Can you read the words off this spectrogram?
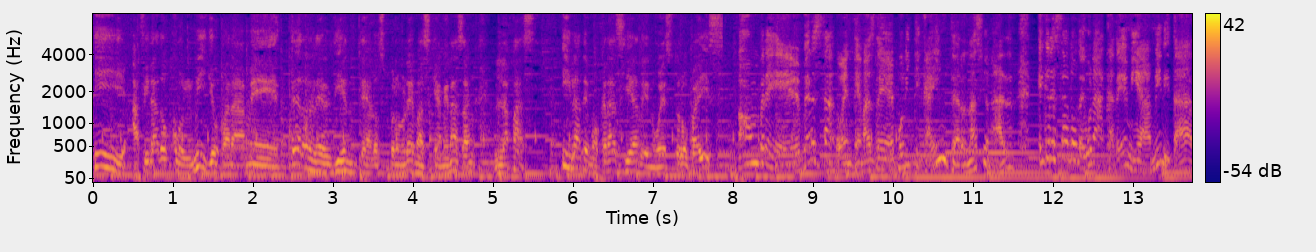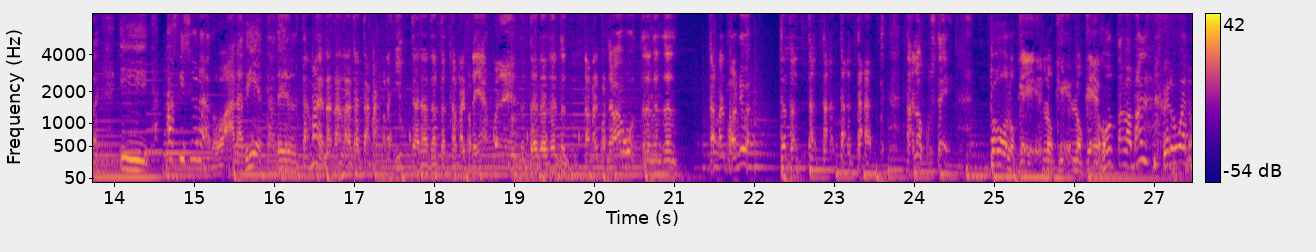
y afilado colmillo para meterle el diente a los problemas que amenazan la paz y la democracia de nuestro país. Hombre, versado en temas de política internacional, egresado de una academia militar y aficionado a la dieta del tamal, por debajo, tamal por arriba. Está loco usted. Todo lo que, lo que, lo que dejó estaba mal. Pero bueno,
